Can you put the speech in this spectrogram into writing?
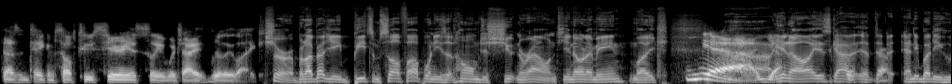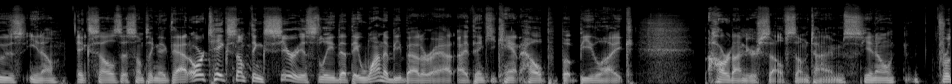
doesn't take himself too seriously, which I really like. Sure, but I bet he beats himself up when he's at home just shooting around. You know what I mean? Like, yeah, uh, yeah. you know, he's got anybody who's you know excels at something like that or takes something seriously that they want to be better at. I think you can't help but be like hard on yourself sometimes. You know, for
